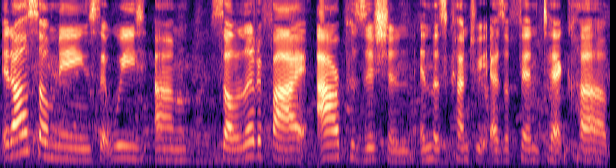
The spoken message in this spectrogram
It also means that we um, solidify our position in this country as a fintech hub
